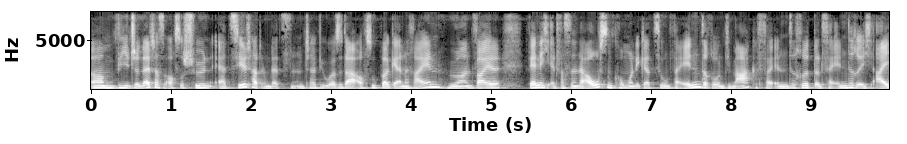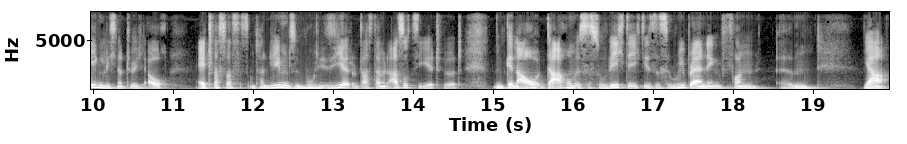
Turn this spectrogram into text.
ähm, wie Janette das auch so schön erzählt hat im letzten Interview. Also da auch super gerne reinhören, weil wenn ich etwas in der Außenkommunikation verändere und die Marke verändere, dann verändere ich eigentlich natürlich auch etwas, was das Unternehmen symbolisiert und was damit assoziiert wird. Und genau darum ist es so wichtig, dieses Rebranding von ähm, ja,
